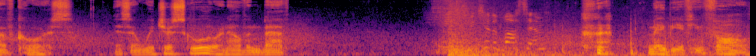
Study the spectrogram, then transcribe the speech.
Of course. Is a Witcher school or an elven bath? to the bottom? Maybe if you fall.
